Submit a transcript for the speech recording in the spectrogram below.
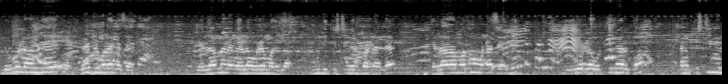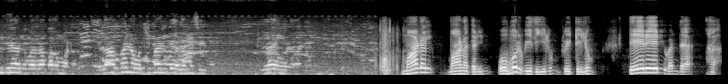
இந்த ஊரில் வந்து வேற்றுமலை இல்லை சார்? எல்லாமே நாங்கள் எல்லாம் ஒரே மதம் தான் இந்தி கிறிஸ்டின் ஏற்பாடுலாம் இல்லை. எல்லா மதமும் ஒன்றா சேர்ந்து ஊரில் ஒற்றுமையாக இருப்போம் நாங்கள் கிறிஸ்டின் இந்து அந்த மாதிரிலாம் பார்க்க மாட்டோம். எல்லா கோயிலும் ஒற்றுமையாக இருந்து எல்லாமே செய்வோம். இதுதான் எங்களோட. மாடல் மாநகரின் ஒவ்வொரு வீதியிலும் வீட்டிலும் தேரேறி வந்த அ-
